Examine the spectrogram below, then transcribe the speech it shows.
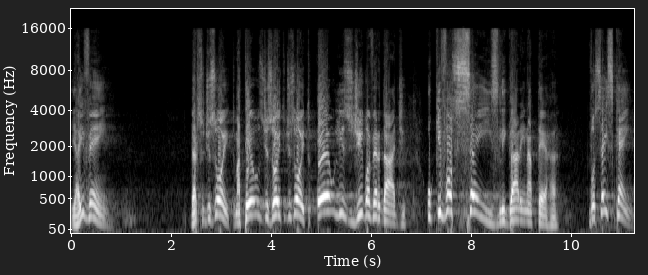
E aí vem, verso 18, Mateus 18, 18: Eu lhes digo a verdade, o que vocês ligarem na terra, vocês quem?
